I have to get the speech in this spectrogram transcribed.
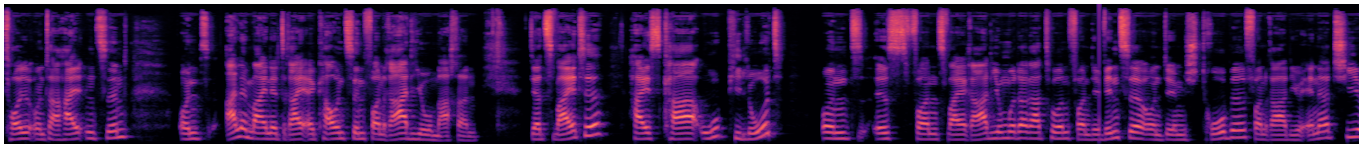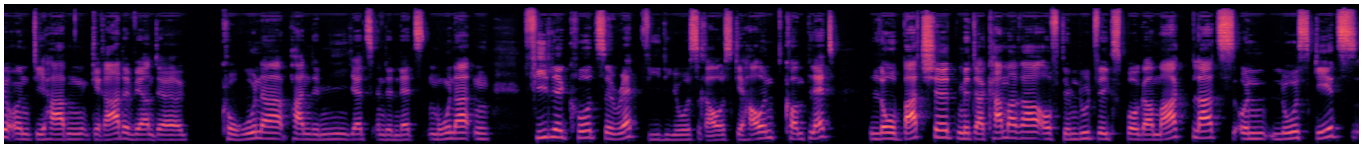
toll unterhaltend sind. Und alle meine drei Accounts sind von Radiomachern. Der zweite heißt KO Pilot und ist von zwei Radiomoderatoren, von dem Vince und dem Strobel von Radio Energy. Und die haben gerade während der Corona-Pandemie jetzt in den letzten Monaten viele kurze Rap-Videos rausgehauen, komplett low budget mit der Kamera auf dem Ludwigsburger Marktplatz und los geht's.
